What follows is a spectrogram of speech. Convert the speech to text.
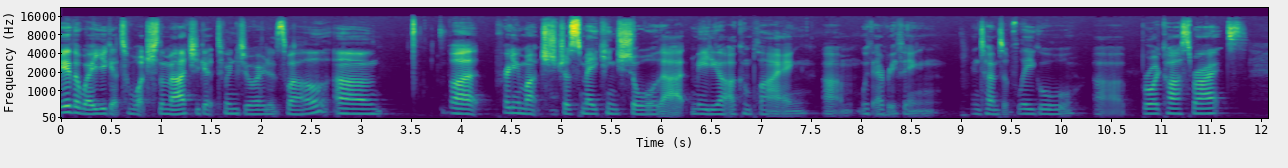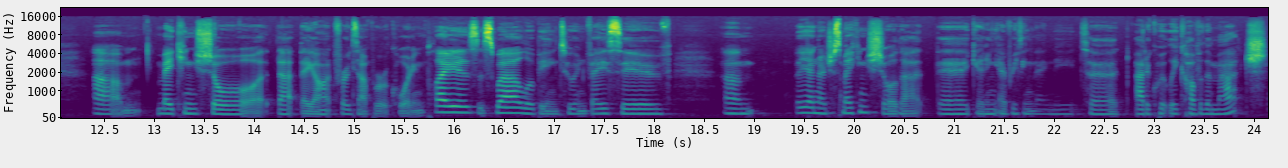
Either way, you get to watch the match, you get to enjoy it as well. Um, but pretty much just making sure that media are complying um, with everything in terms of legal uh, broadcast rights um, making sure that they aren't, for example, recording players as well or being too invasive. Um, but yeah, no, just making sure that they're getting everything they need to adequately cover the match,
